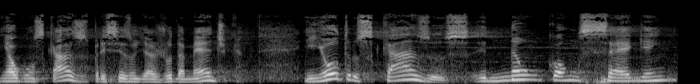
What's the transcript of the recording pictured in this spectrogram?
em alguns casos, precisam de ajuda médica, em outros casos, não conseguem,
